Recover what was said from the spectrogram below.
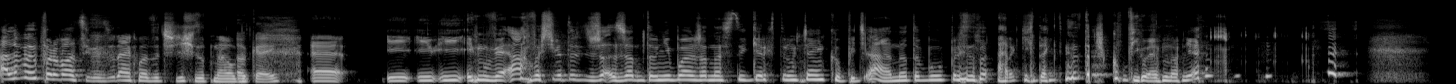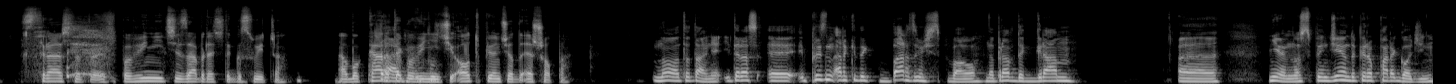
Ale były promocje, więc wydałem chyba ze 30 zł na obiad. Okej. E, i, i, i, I mówię, a właściwie to, ża- to nie była żadna z tych gier, którą chciałem kupić. A, no to był Prison Architect, więc też kupiłem, no nie? Straszne to jest. Powinni ci zabrać tego Switcha. Albo kartę Tak, powinni bo- ci odpiąć od e-shopa. No, totalnie. I teraz e, Prison Architect bardzo mi się spodobało. Naprawdę gram. E, nie wiem, no spędziłem dopiero parę godzin,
